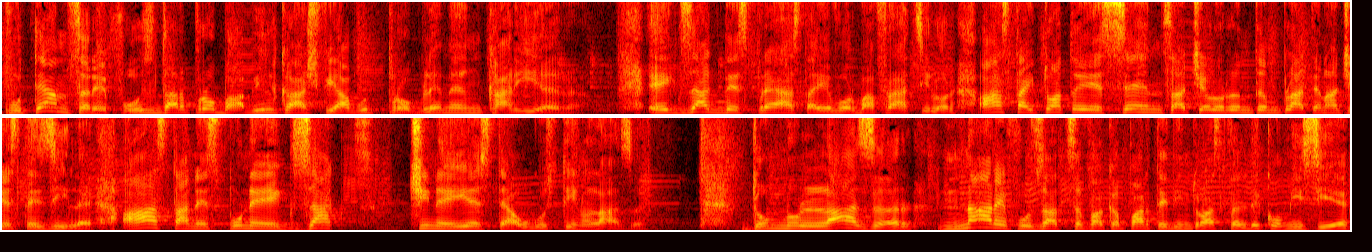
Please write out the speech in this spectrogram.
puteam să refuz Dar probabil că aș fi avut probleme în carieră Exact despre asta e vorba, fraților. Asta e toată esența celor întâmplate în aceste zile. Asta ne spune exact cine este Augustin Lazar. Domnul Lazar n-a refuzat să facă parte dintr-o astfel de comisie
